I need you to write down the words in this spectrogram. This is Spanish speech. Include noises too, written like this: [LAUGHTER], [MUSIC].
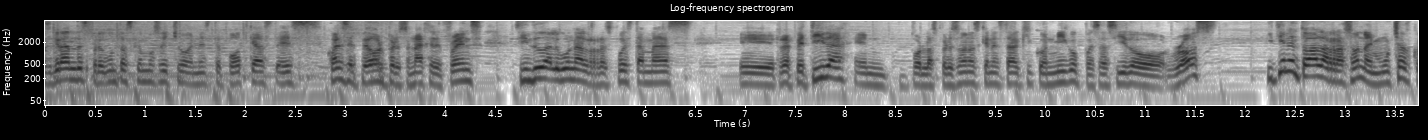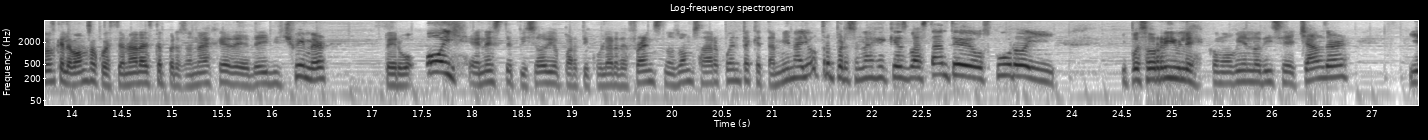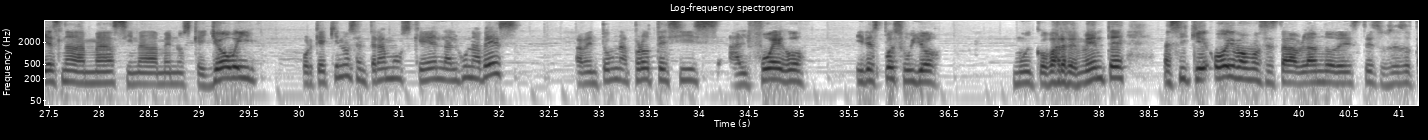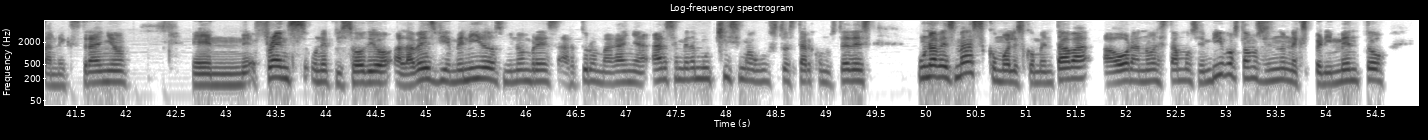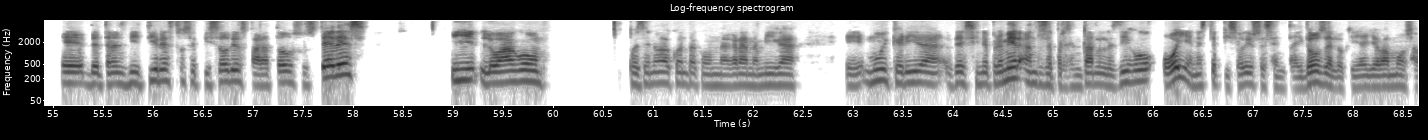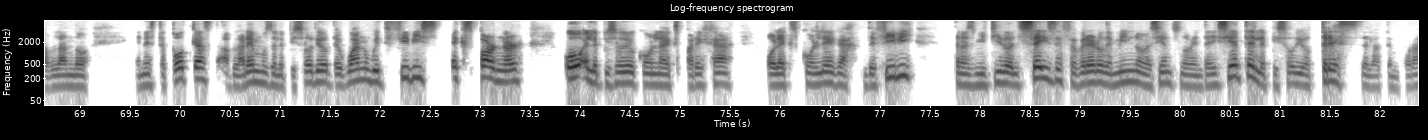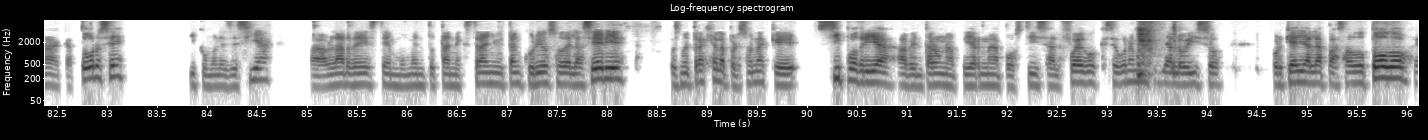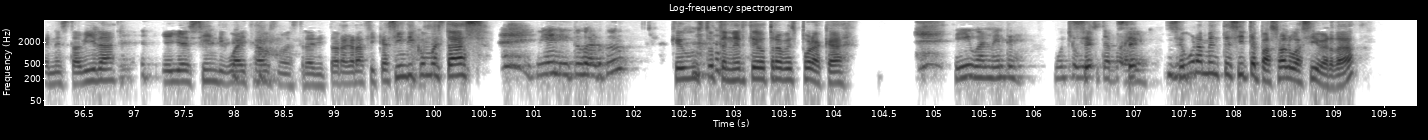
las grandes preguntas que hemos hecho en este podcast es, ¿cuál es el peor personaje de Friends? Sin duda alguna, la respuesta más eh, repetida por las personas que han estado aquí conmigo, pues ha sido Ross. Y tienen toda la razón, hay muchas cosas que le vamos a cuestionar a este personaje de David Schwimmer, pero hoy en este episodio particular de Friends nos vamos a dar cuenta que también hay otro personaje que es bastante oscuro y, y pues horrible, como bien lo dice Chandler y es nada más y nada menos que Joey, porque aquí nos enteramos que él alguna vez aventó una prótesis al fuego y después huyó muy cobardemente. Así que hoy vamos a estar hablando de este suceso tan extraño en Friends, un episodio a la vez. Bienvenidos, mi nombre es Arturo Magaña Arce, me da muchísimo gusto estar con ustedes. Una vez más, como les comentaba, ahora no estamos en vivo, estamos haciendo un experimento eh, de transmitir estos episodios para todos ustedes y lo hago pues de nueva cuenta con una gran amiga eh, muy querida de Cine Premier. Antes de presentarla, les digo, hoy en este episodio 62 de lo que ya llevamos hablando en este podcast, hablaremos del episodio The One with Phoebe's ex-partner o el episodio con la expareja o la ex colega de Phoebe, transmitido el 6 de febrero de 1997, el episodio 3 de la temporada 14. Y como les decía, para hablar de este momento tan extraño y tan curioso de la serie, pues me traje a la persona que sí podría aventar una pierna postiza al fuego, que seguramente ya lo hizo, porque a ella le ha pasado todo en esta vida. Y ella es Cindy Whitehouse, nuestra editora gráfica. Cindy, ¿cómo estás? Bien, ¿y tú, Artur? Qué gusto tenerte otra vez por acá. Sí, igualmente. Mucho gusto estar por ahí. Seguramente sí te pasó algo así, ¿verdad?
